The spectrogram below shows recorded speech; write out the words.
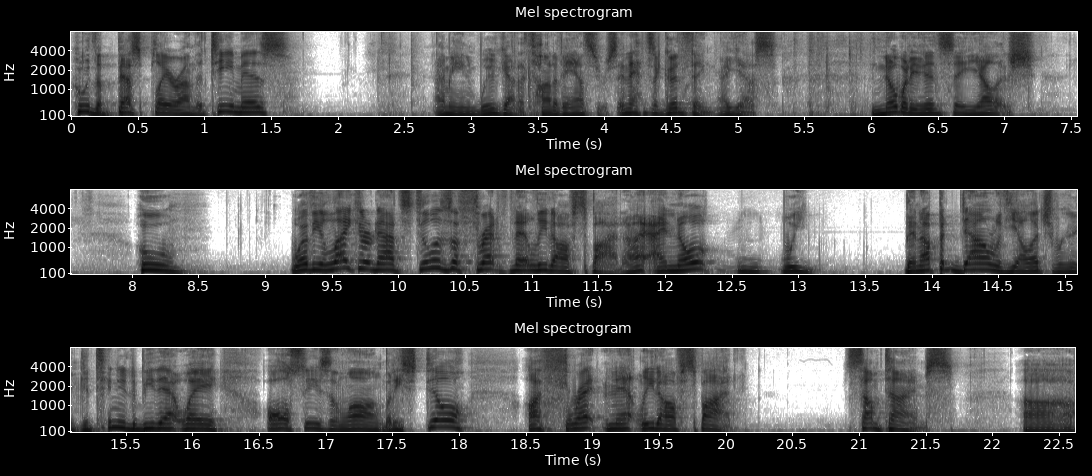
who the best player on the team is, I mean, we've got a ton of answers, and that's a good thing, I guess. Nobody did say Yelich, who, whether you like it or not, still is a threat from that leadoff spot. I, I know we've been up and down with Yelich. We're going to continue to be that way all season long, but he's still a threat in that leadoff spot. Sometimes. Uh,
